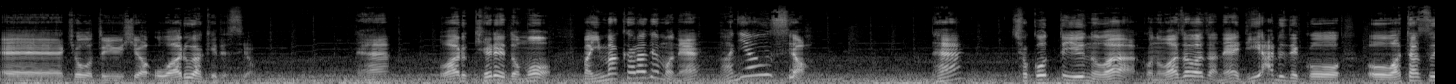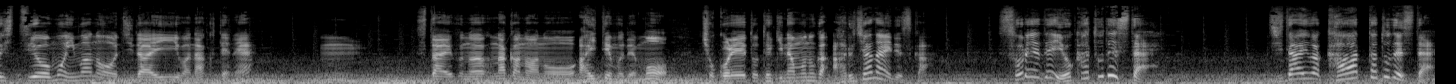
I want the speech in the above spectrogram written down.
えー、今日という日は終わるわけですよ。ね終わるけれども、まあ、今からでもね間に合うんすよ。ね？チョコっていうのはこのわざわざねリアルでこう渡す必要も今の時代はなくてね。うん。スタイフの中のあのアイテムでもチョコレート的なものがあるじゃないですか。それでよかとですたい。時代は変わったとですたい。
